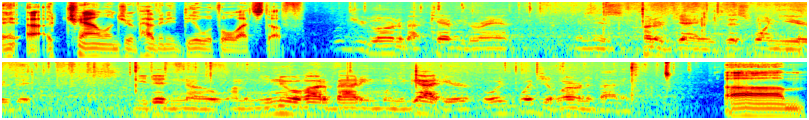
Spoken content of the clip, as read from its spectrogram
a, a challenge of having to deal with all that stuff. What did you learn about Kevin Durant in this 100 games, this one year that you didn't know? I mean, you knew a lot about him when you got here. What did you learn about him? Um,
